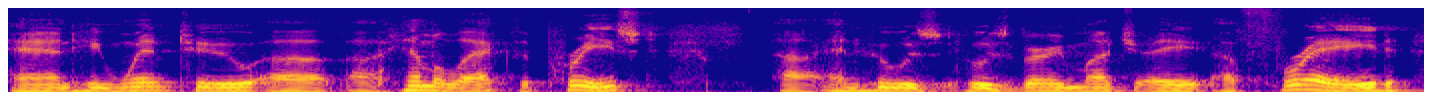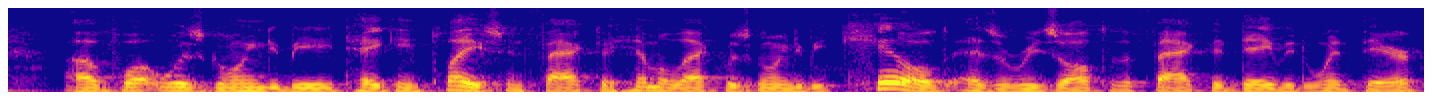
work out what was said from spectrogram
and he went to uh, Ahimelech, the priest, uh, and who was who was very much a, afraid of what was going to be taking place. In fact, Ahimelech was going to be killed as a result of the fact that David went there.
